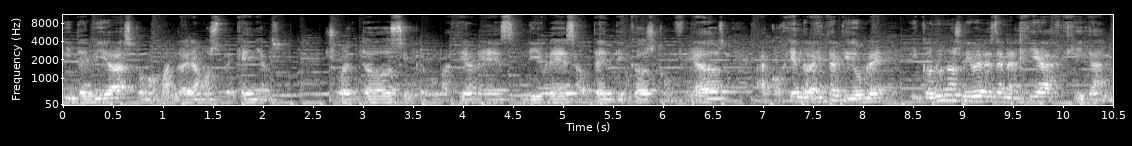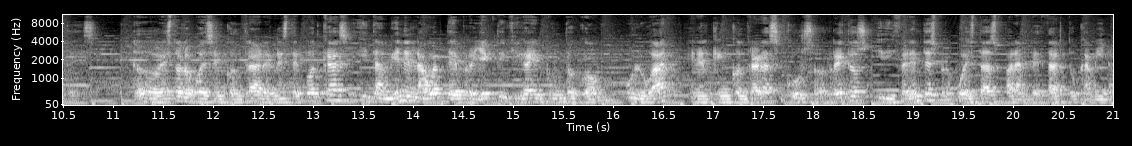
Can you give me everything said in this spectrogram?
y te vivas como cuando éramos pequeños, sueltos, sin preocupaciones, libres, auténticos, confiados, acogiendo la incertidumbre y con unos niveles de energía gigantes. Todo esto lo puedes encontrar en este podcast y también en la web de proyectoikigai.com, un lugar en el que encontrarás cursos, retos y diferentes propuestas para empezar tu camino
